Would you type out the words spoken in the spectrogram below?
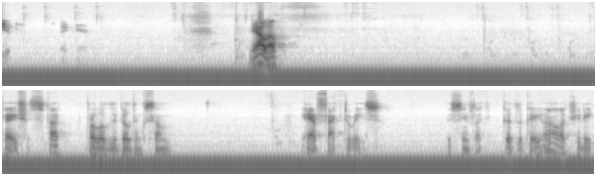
Yep. Stay here. Yeah, well. Okay, you should start probably building some air factories. This seems like a good location. Well, actually,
